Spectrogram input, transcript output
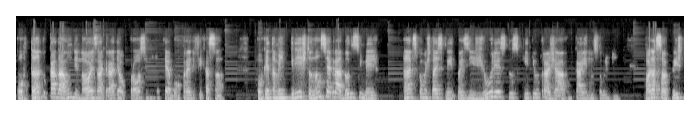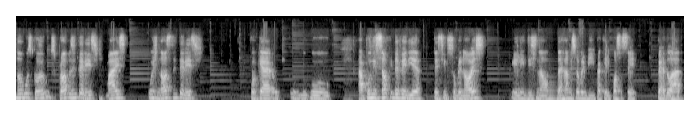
Portanto, cada um de nós agrade ao próximo no que é bom para a edificação. Porque também Cristo não se agradou de si mesmo. Antes, como está escrito, as injúrias dos que te ultrajavam caíram sobre mim. Olha só, Cristo não buscou os próprios interesses, mas os nossos interesses. Porque a, o, a punição que deveria ter sido sobre nós, ele disse: não, derrame sobre mim para que ele possa ser perdoado.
